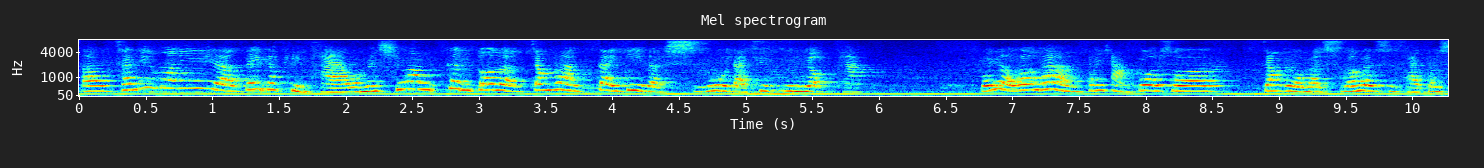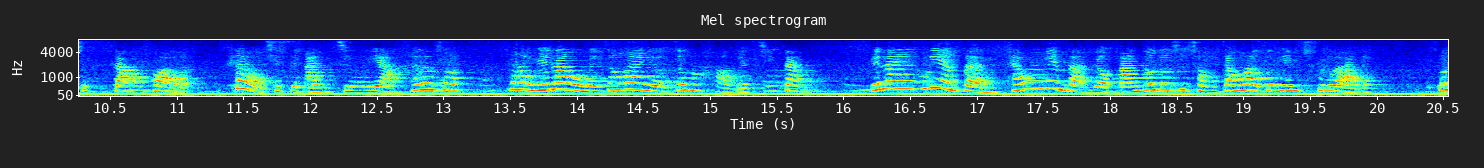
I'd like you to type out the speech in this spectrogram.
呃，成立茉莉的这个品牌，我们希望更多的彰化在地的食物来去运用它。我有跟客人分享过，说将我们使用的食材都是脏话的，客人其实蛮惊讶，他就说哇，原来我们彰化有这么好的鸡蛋，原来面粉，台湾面粉有蛮多都是从彰化这边出来的。说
